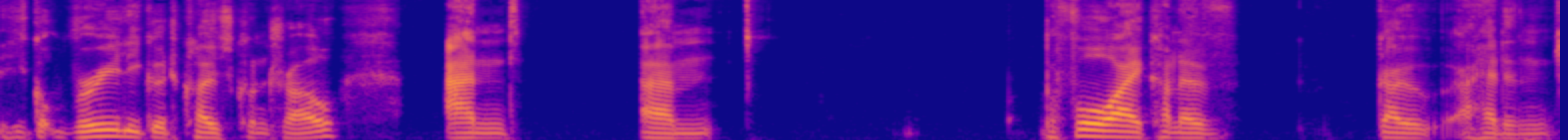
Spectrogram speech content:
he's got really good close control, and um, before I kind of go ahead and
